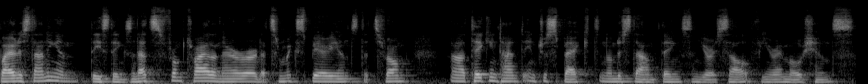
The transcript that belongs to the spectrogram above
By understanding these things, and that's from trial and error, that's from experience, that's from uh, taking time to introspect and understand things and yourself and your emotions.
